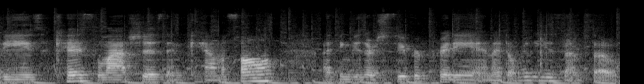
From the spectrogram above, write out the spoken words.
these Kiss Lashes in Camisole. I think these are super pretty and I don't really use them, so.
